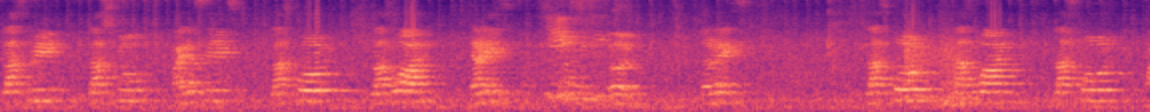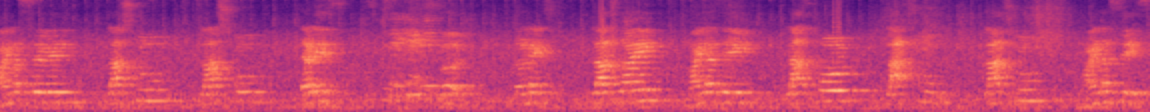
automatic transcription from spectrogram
class 3 plus 2, minus 6, plus 4, plus 1, that is 6. Good. The next, plus 4, plus 1, plus 4, minus 7, plus 2, plus 2, that is 6. Good. The next, plus 9, minus 8, plus 4, plus 2, plus 2, minus 6,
